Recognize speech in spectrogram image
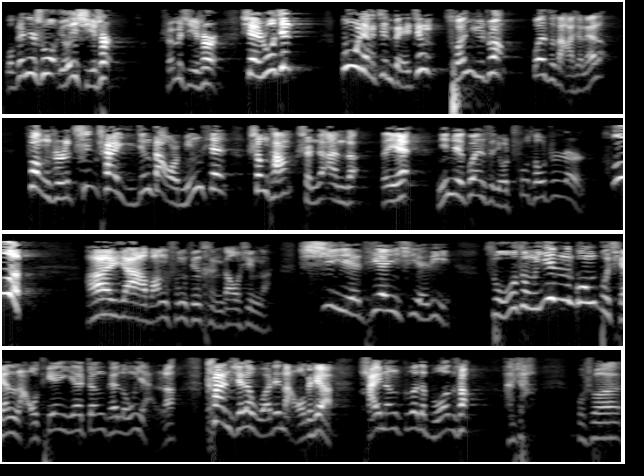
我跟您说，有一喜事儿什么喜事儿现如今姑娘进北京传御状，官司打下来了，奉旨的钦差已经到了，明天升堂审这案子。大爷，您这官司有出头之日了。呵，哎呀，王松亭很高兴啊！谢天谢地，祖宗因公不浅，老天爷睁开龙眼了，看起来我这脑袋呀还能搁在脖子上。哎呀，我说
